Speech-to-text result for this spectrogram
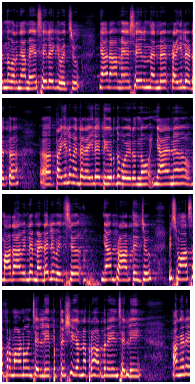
എന്ന് പറഞ്ഞ് ആ മേശയിലേക്ക് വെച്ചു. ഞാൻ ആ മേശയിൽ നിന്ന് എന്റെ കയ്യിലെടുത്ത് തൈലം എന്റെ കയ്യിലെ തീർന്നു പോയിരുന്നു. ഞാൻ മാതാവിന്റെ മെഡൽ വെച്ച് ഞാൻ പ്രാർത്ഥിച്ചു. വിശ്വാസ പ്രമാണവും ചൊല്ലി പ്രത്യക്ഷീകരണ പ്രാർത്ഥനയും ചൊല്ലി. അങ്ങനെ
